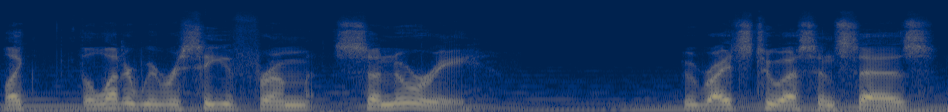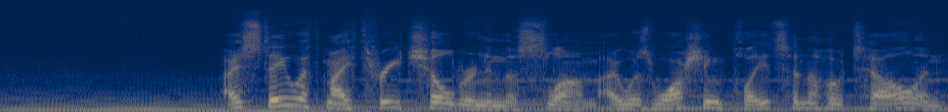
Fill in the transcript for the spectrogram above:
like the letter we received from Sanuri, who writes to us and says, I stay with my three children in the slum. I was washing plates in the hotel and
